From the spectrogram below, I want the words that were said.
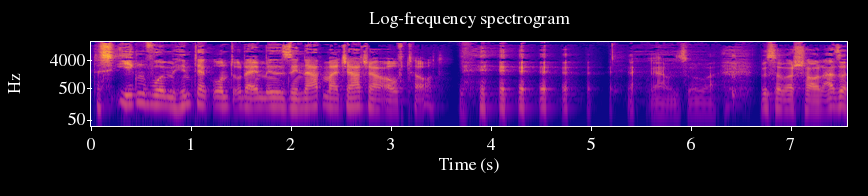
dass irgendwo im Hintergrund oder im Senat mal Jar Jar auftaucht. ja, müssen wir mal, müssen wir mal schauen. Also,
